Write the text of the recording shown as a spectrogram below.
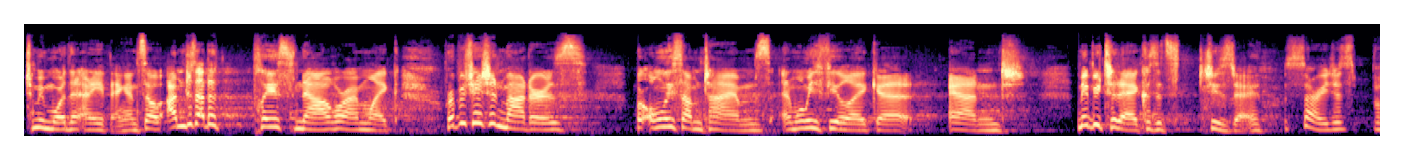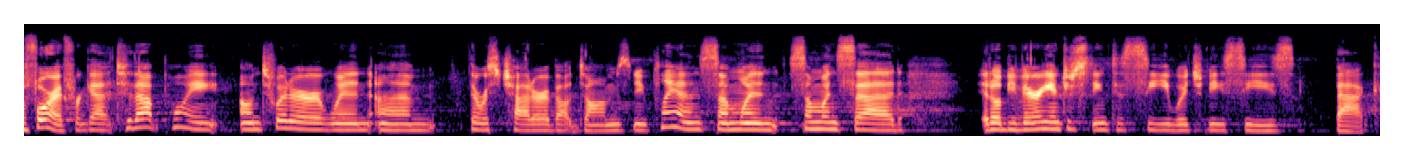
to me more than anything. And so I'm just at a place now where I'm like, reputation matters, but only sometimes and when we feel like it. And maybe today, because it's Tuesday. Sorry, just before I forget, to that point on Twitter, when um, there was chatter about Domm's new plans, someone someone said it'll be very interesting to see which VCs back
